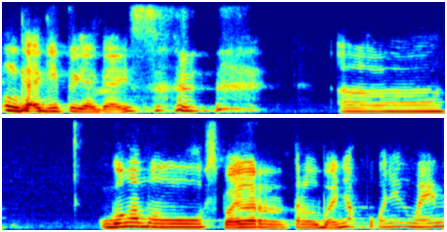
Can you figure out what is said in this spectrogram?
Enggak gitu ya guys. uh, eh, gue nggak mau spoiler terlalu banyak. Pokoknya yang main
